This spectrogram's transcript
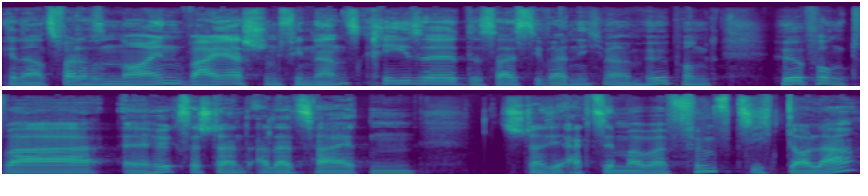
Genau, 2009 war ja schon Finanzkrise, das heißt, die war nicht mehr im Höhepunkt. Höhepunkt war äh, höchster Stand aller Zeiten, stand die Aktie mal bei 50 Dollar.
